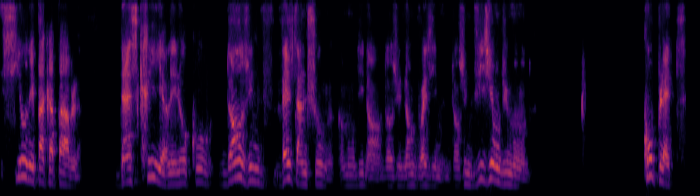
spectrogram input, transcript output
si on n'est pas capable d'inscrire les locaux dans une Weltanschauung, comme on dit dans, dans, une langue voisine, dans une vision du monde complète,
